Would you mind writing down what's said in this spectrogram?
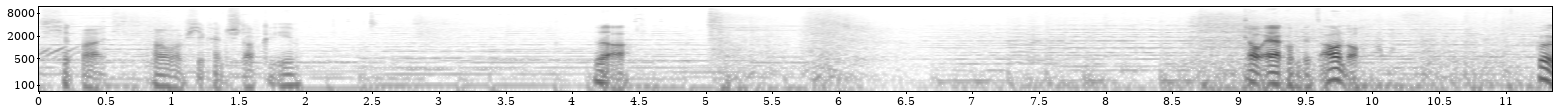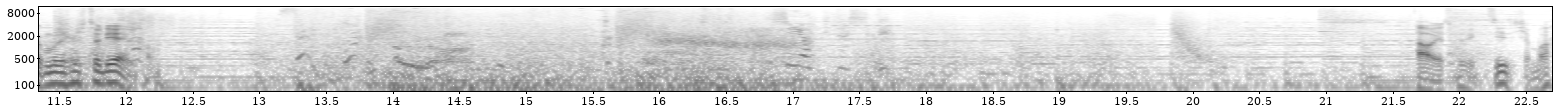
Ich hätte mal, warum habe ich hier keinen Stab gegeben? So. Oh, er kommt jetzt auch noch. Gut, muss ich mich zu dir kommen. jetzt bewegt sie sich aber.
